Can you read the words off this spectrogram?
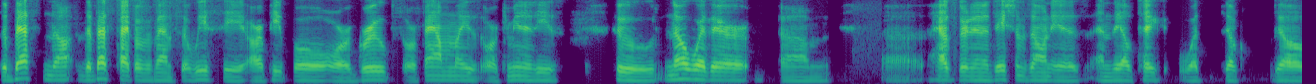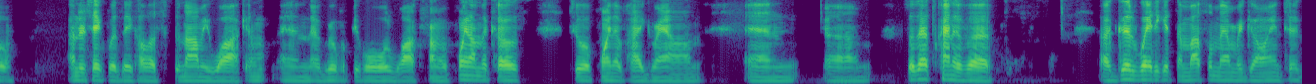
the best no, the best type of events that we see are people or groups or families or communities who know where their um, uh, hazard inundation zone is, and they'll take what they'll they'll undertake what they call a tsunami walk, and and a group of people will walk from a point on the coast to a point of high ground, and um, so that's kind of a a good way to get the muscle memory going to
